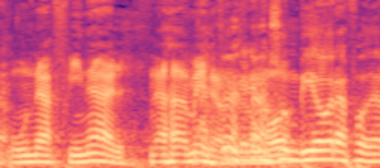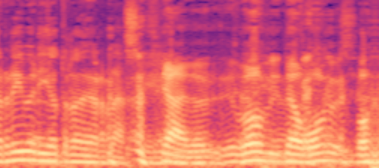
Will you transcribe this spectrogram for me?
una final, nada menos. Tenemos un biógrafo de River y otro de Racing. Claro, vos, no, vos- vos-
